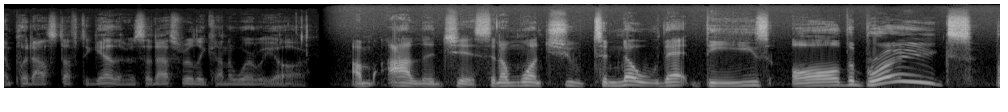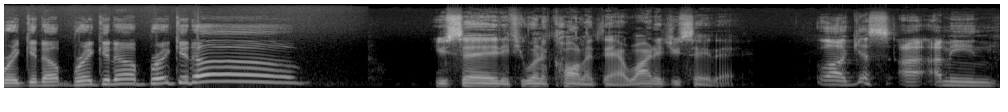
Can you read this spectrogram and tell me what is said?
and put our stuff together and so that's really kind of where we are I'm ologist, and I want you to know that these are the breaks. Break it up, break it up, break it up. You said if you want to call it that. Why did you say that? Well, I guess I, I mean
